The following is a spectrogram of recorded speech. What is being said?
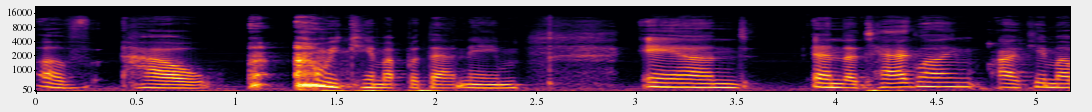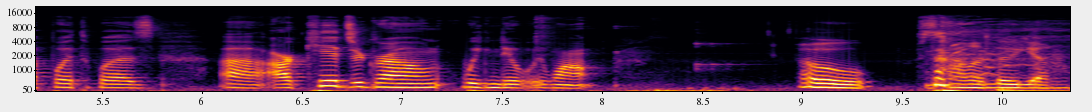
of how we came up with that name, and and the tagline I came up with was uh, "Our kids are grown. We can do what we want." Oh, hallelujah.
